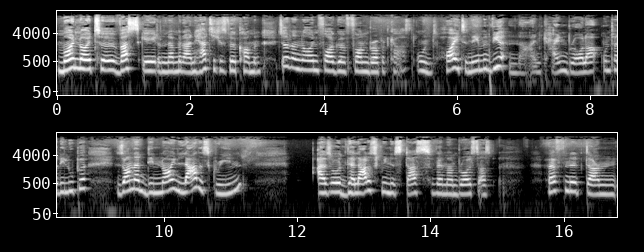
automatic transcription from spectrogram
Moin Leute, was geht? Und damit ein herzliches Willkommen zu einer neuen Folge von Brawl Podcast. Und heute nehmen wir, nein, keinen Brawler unter die Lupe, sondern den neuen Ladescreen. Also der Ladescreen ist das, wenn man Brawl Stars öffnet, dann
